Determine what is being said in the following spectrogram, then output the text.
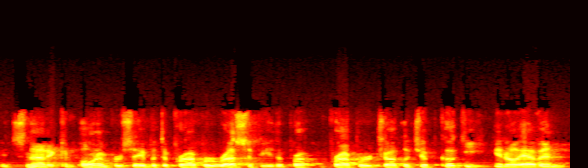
it's not a component per se, but the proper recipe, the pro- proper chocolate chip cookie, you know, having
